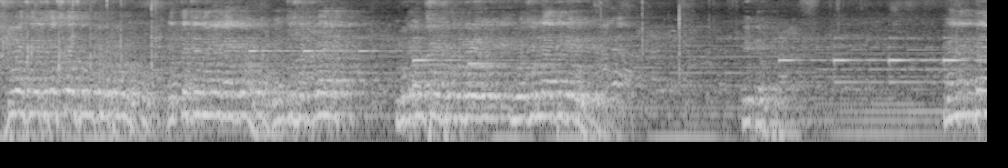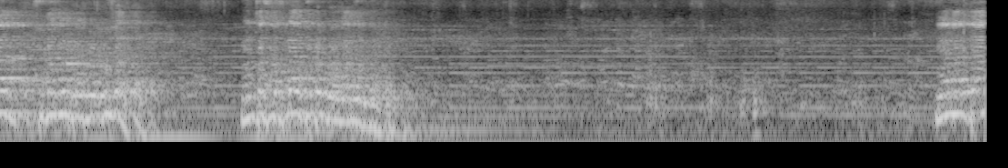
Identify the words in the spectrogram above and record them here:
शिवसेनेचे सहसंघ प्रमुख दत्तचंद्र गायकवाड यांचे सरकार मुख्यमंत्री संघ योजनाधिकारी यानंतर सुधाकर यांचा सत्कार तिथे बोगाचा यानंतर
